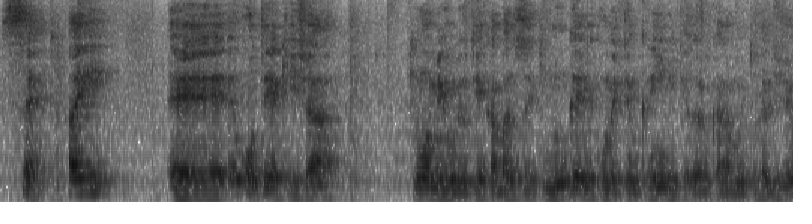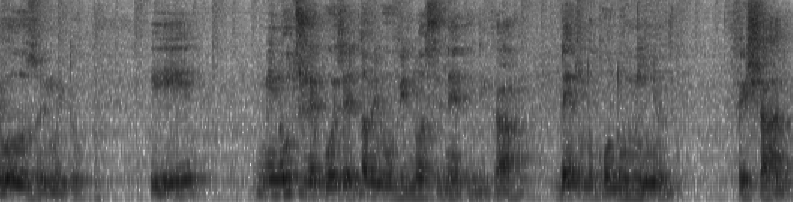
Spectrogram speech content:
Certo. Aí, é, eu contei aqui já que um amigo meu tinha acabado de dizer que nunca ia me cometer um crime, que ele era um cara muito religioso e muito. E minutos depois ele estava envolvido num acidente de carro dentro do condomínio fechado,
